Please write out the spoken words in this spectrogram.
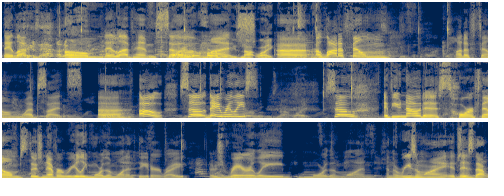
They love. Um, They love him so are much. movies not like? uh, a lot of film, a lot of film websites. Uh, oh, so they release. So, if you notice horror films, there's never really more than one in theater, right? There's rarely more than one, and the reason why it is that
